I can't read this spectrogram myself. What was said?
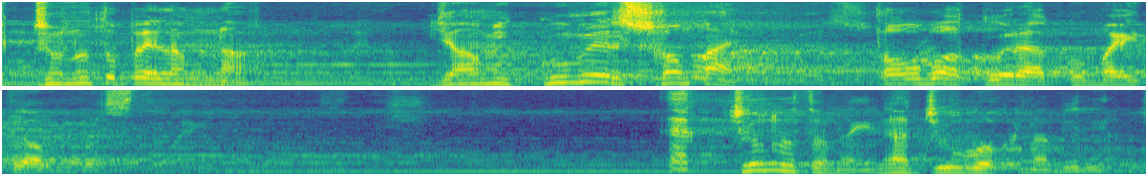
একজনও তো পেলাম না। যে আমি ঘুমের সময় তবা করে ঘুমাইতে অভ্যস্ত। একজনও তো নাই, না যুবক, না বীরিত্ব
